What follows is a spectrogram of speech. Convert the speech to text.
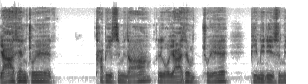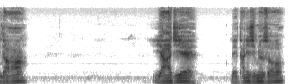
야생초에 탑이 있습니다. 그리고 야생초에 비밀이 있습니다. 야지에 네, 다니시면서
